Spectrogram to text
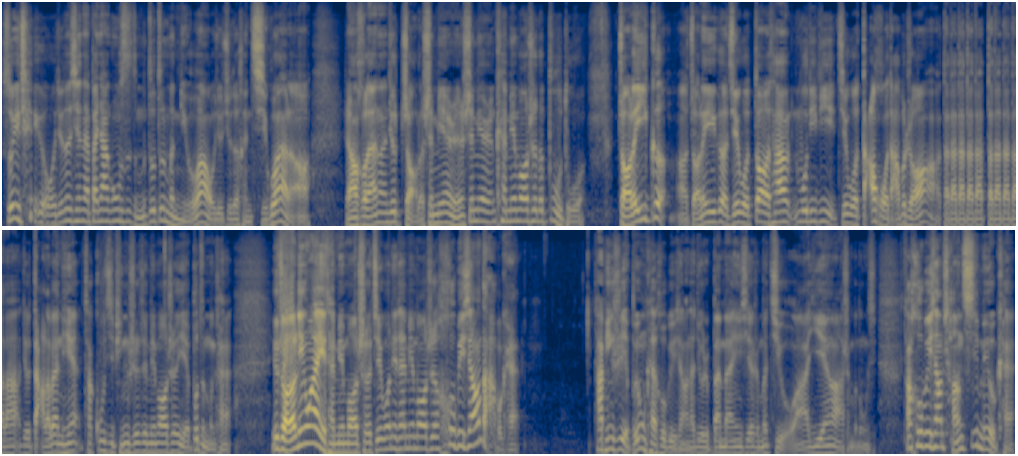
所以这个我觉得现在搬家公司怎么都这么牛啊，我就觉得很奇怪了啊。然后后来呢，就找了身边人，身边人开面包车的不多，找了一个啊，找了一个，结果到了他目的地，结果打火打不着啊，哒哒哒哒哒哒哒哒哒哒，就打了半天。他估计平时这面包车也不怎么开，又找到另外一台面包车，结果那台面包车后备箱打不开。他平时也不用开后备箱，他就是搬搬一些什么酒啊、烟啊什么东西。他后备箱长期没有开，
